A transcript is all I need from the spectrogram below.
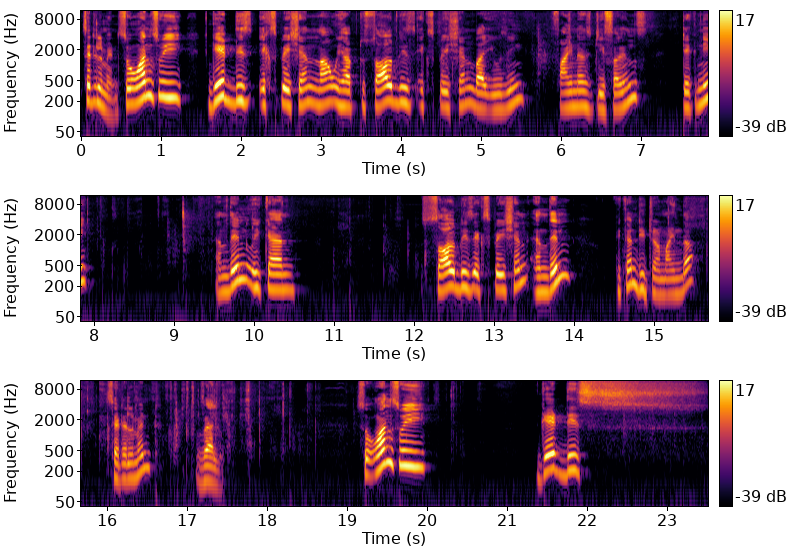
settlement. So, once we get this expression now we have to solve this expression by using finite difference technique and then we can solve this expression and then we can determine the settlement value. So, once we get this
